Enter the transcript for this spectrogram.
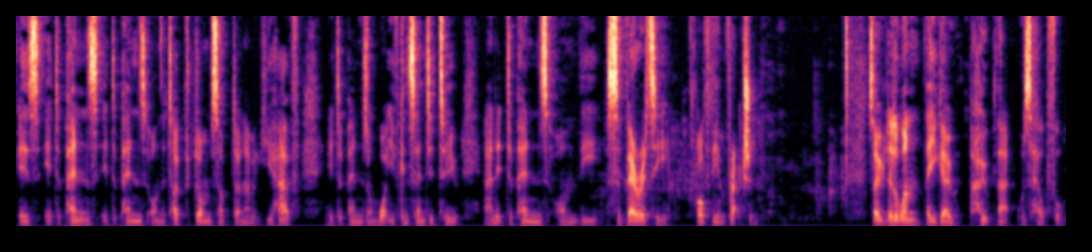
is it depends. It depends on the type of Dom sub dynamic you have, it depends on what you've consented to, and it depends on the severity of the infraction. So, little one, there you go. I hope that was helpful.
